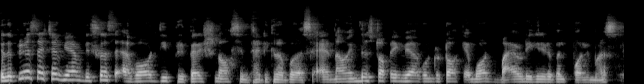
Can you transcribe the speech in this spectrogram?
in the previous lecture we have discussed about the preparation of synthetic rubbers and now in this topic we are going to talk about biodegradable polymers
